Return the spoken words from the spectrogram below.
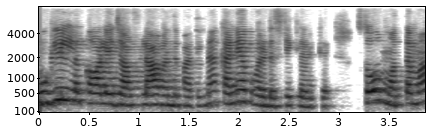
முகில் காலேஜ் ஆஃப் லா வந்து பாத்தீங்கன்னா கன்னியாகுமரி டிஸ்ட்ரிக்ட்ல இருக்கு. சோ மொத்தமா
